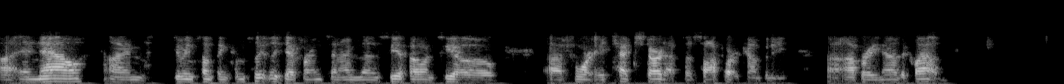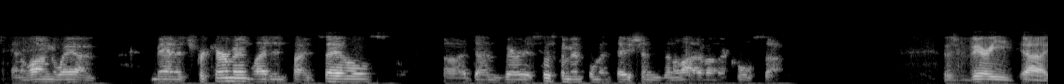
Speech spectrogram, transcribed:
Uh, and now I'm doing something completely different, and I'm the CFO and COO uh, for a tech startup, a software company uh, operating out of the cloud. And along the way, I've managed procurement, led inside sales, uh, done various system implementations, and a lot of other cool stuff was very uh,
